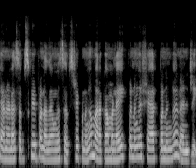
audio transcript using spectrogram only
சேனலை சப்ஸ்கிரைப் பண்ணாதவங்க சப்ஸ்கிரைப் பண்ணுங்க. மறக்காம லைக் பண்ணுங்க ஷேர் பண்ணுங்க. நன்றி.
